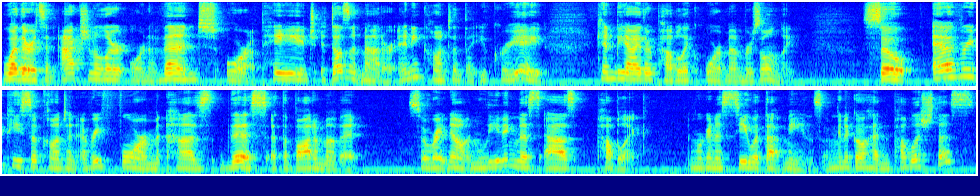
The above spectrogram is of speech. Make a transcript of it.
whether it's an action alert or an event or a page, it doesn't matter. Any content that you create can be either public or members only. So every piece of content, every form has this at the bottom of it. So right now I'm leaving this as public and we're going to see what that means. I'm going to go ahead and publish this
